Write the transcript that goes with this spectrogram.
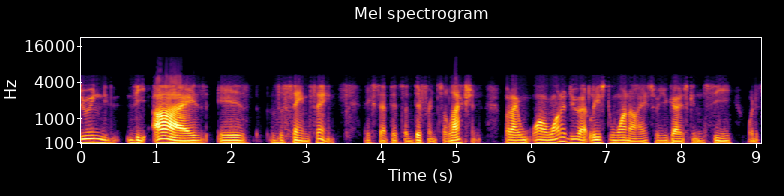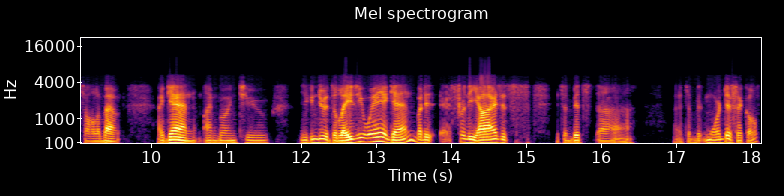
doing the eyes is the same thing, except it's a different selection. But I, I want to do at least one eye so you guys can see what it's all about. Again, I'm going to, you can do it the lazy way again, but it, for the eyes, it's it's a bit uh, it's a bit more difficult,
